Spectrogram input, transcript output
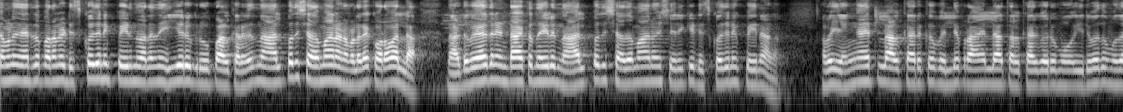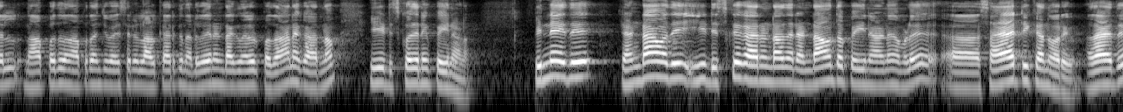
നമ്മൾ നേരത്തെ പറഞ്ഞ ഡിസ്കോജനിക് പെയിൻ എന്ന് പറയുന്നത് ഈ ഒരു ഗ്രൂപ്പ് ആൾക്കാർ ഇത് നാൽപ്പത് ശതമാനമാണ്. വളരെ കുറവല്ല. നടുവേദന ഉണ്ടാക്കുന്നതിൽ നാൽപ്പത് ശതമാനവും ശരിക്കും ഡിസ്കോജനിക് പെയിനാണ് അപ്പോൾ യങ് ആയിട്ടുള്ള ആൾക്കാർക്ക് വലിയ പ്രായമില്ലാത്ത ആൾക്കാർക്ക് ഒരു ഇരുപത് മുതൽ നാൽപ്പത് നാൽപ്പത്തഞ്ച് വയസ്സുള്ള ആൾക്കാർക്ക് നടുവേദന ഉണ്ടാക്കുന്ന ഒരു പ്രധാന കാരണം ഈ ഡിസ്കോജനിക് പെയിനാണ് പിന്നെ ഇത് രണ്ടാമത് ഈ ഡിസ്ക് കാരണം ഉണ്ടാകുന്ന രണ്ടാമത്തെ പെയിനാണ് നമ്മൾ സയാറ്റിക്ക എന്ന് പറയും. അതായത്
